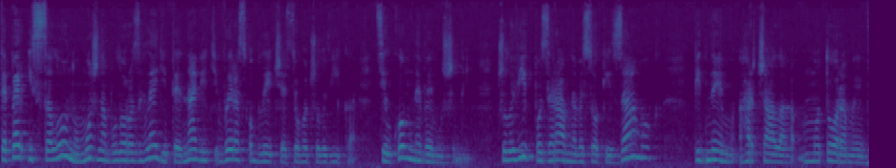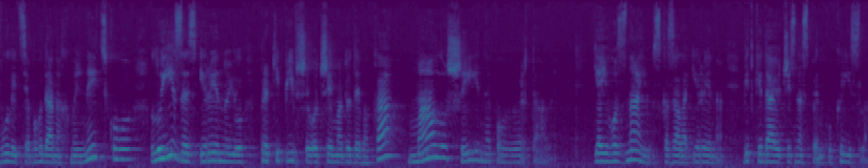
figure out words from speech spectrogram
Тепер із салону можна було розгледіти навіть вираз обличчя цього чоловіка, цілком невимушений. Чоловік позирав на високий замок, під ним гарчала моторами вулиця Богдана Хмельницького, Луїза з Іриною, прикипівши очима до дивака, мало шиї не повертали. Я його знаю, сказала Ірина, відкидаючись на спинку крісла.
